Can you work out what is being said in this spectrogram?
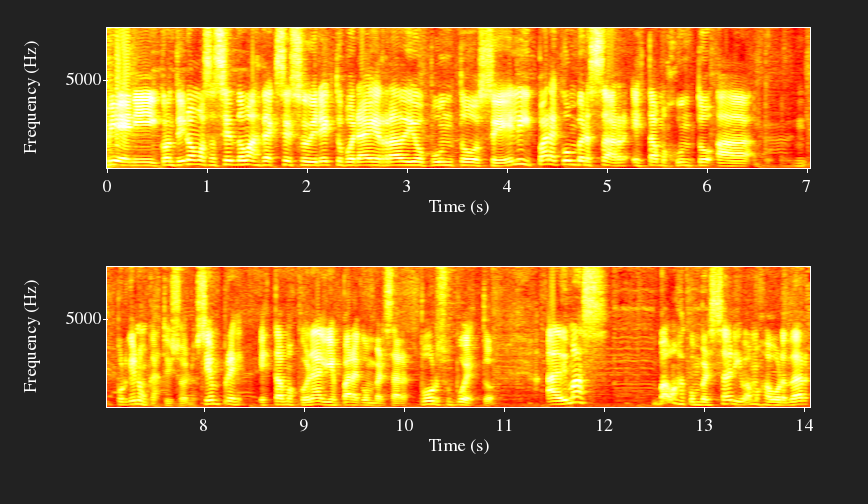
Bien, y continuamos haciendo más de acceso directo por airradio.cl y para conversar estamos junto a... Porque nunca estoy solo, siempre estamos con alguien para conversar, por supuesto. Además, vamos a conversar y vamos a abordar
